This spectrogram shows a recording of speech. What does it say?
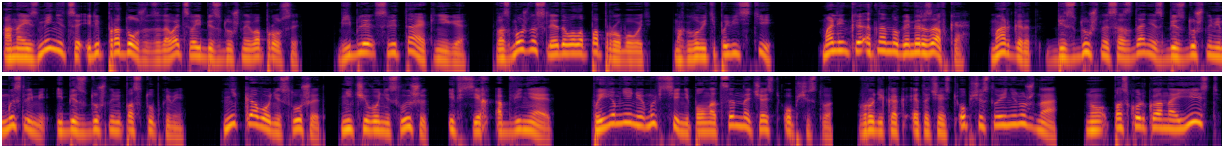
она изменится или продолжит задавать свои бездушные вопросы. Библия — святая книга. Возможно, следовало попробовать. Могло ведь и повести. Маленькая одноногая мерзавка. Маргарет — бездушное создание с бездушными мыслями и бездушными поступками. Никого не слушает, ничего не слышит и всех обвиняет. По ее мнению, мы все неполноценная часть общества. Вроде как эта часть общества и не нужна, но поскольку она есть,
